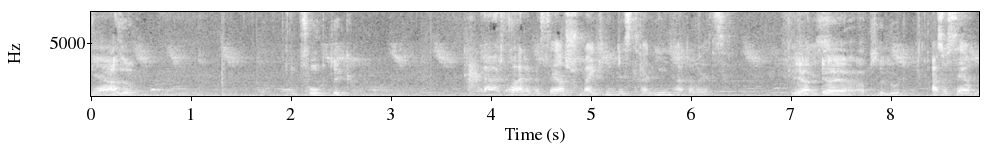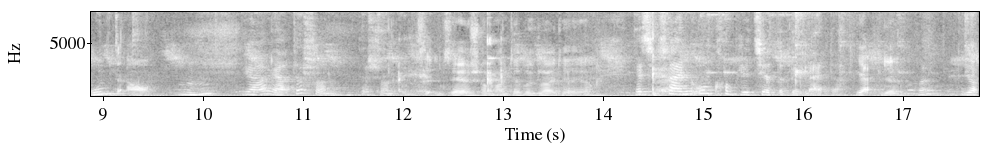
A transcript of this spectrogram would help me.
Ja. Also fruchtig. er hat vor allem ein sehr schmeichelndes Tannin, hat er jetzt. Ja, ja, ja, absolut. Also sehr rund auch. Ja, ja, das schon, das schon. Ein sehr charmanter Begleiter, ja. Es ist ein unkomplizierter Begleiter. Ja. Ja, Ja.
